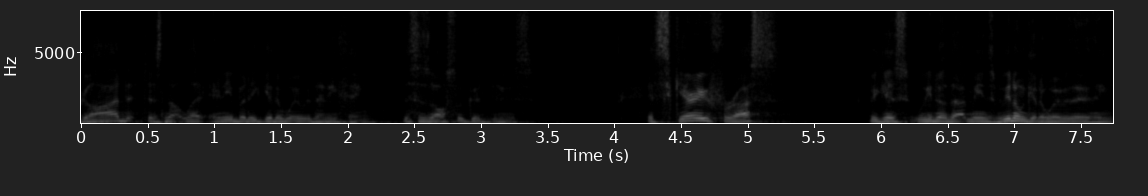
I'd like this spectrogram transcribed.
God does not let anybody get away with anything. This is also good news. It's scary for us because we know that means we don't get away with anything.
